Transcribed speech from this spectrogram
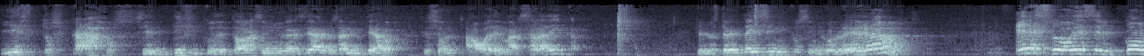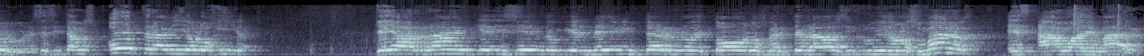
Y estos carajos científicos de todas las universidades nos han enterado que son agua de mar saladica, que no es 35, sino 9 gramos. Eso es el colmo. Necesitamos otra biología que arranque diciendo que el medio interno de todos los vertebrados, incluidos los humanos, es agua de mar.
